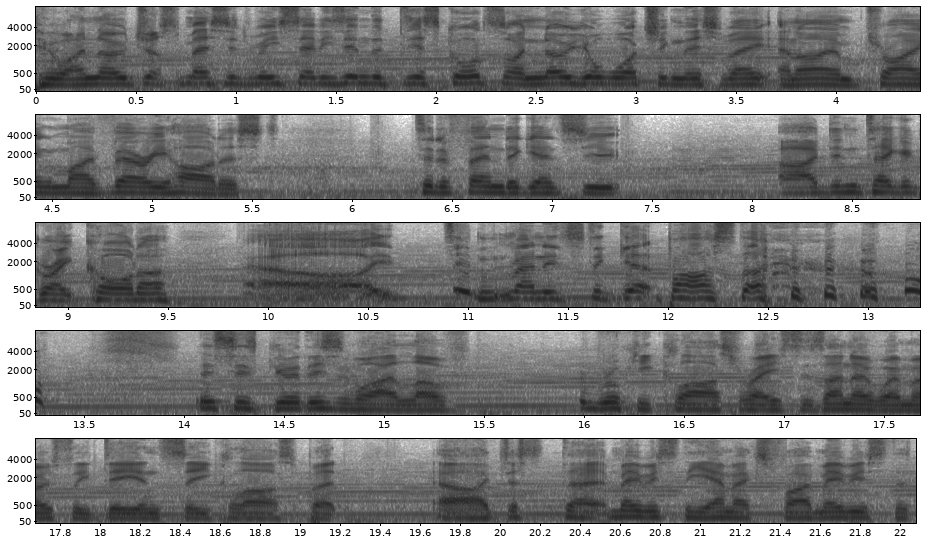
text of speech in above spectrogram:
Who I know just messaged me, said he's in the Discord, so I know you're watching this, mate, and I am trying my very hardest to defend against you. I didn't take a great corner. Oh, I didn't manage to get past though. this is good. This is why I love rookie class races. I know we're mostly D and C class, but uh, just uh, maybe it's the MX5, maybe it's the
